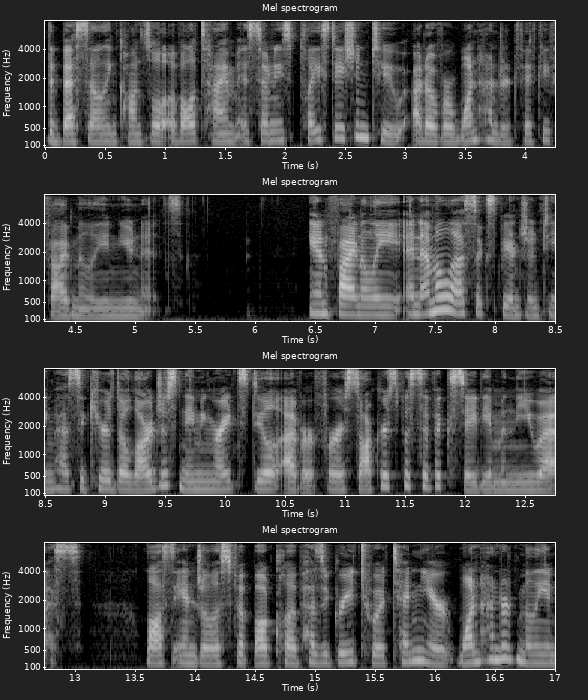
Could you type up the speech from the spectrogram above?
The best selling console of all time is Sony's PlayStation 2 at over 155 million units. And finally, an MLS expansion team has secured the largest naming rights deal ever for a soccer specific stadium in the U.S. Los Angeles Football Club has agreed to a 10 year, $100 million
